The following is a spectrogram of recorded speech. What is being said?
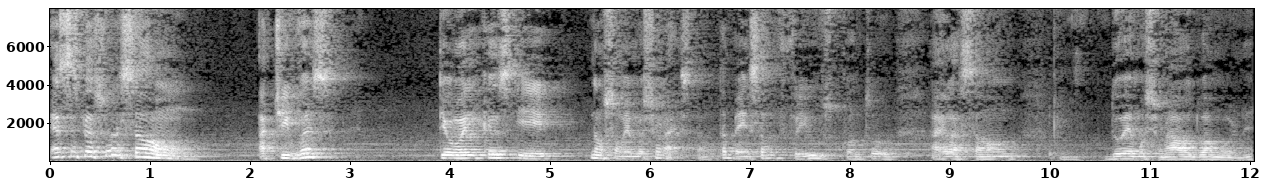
Essas pessoas são ativas, teóricas e não são emocionais. Então, também são frios quanto à relação do emocional, do amor. Né?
